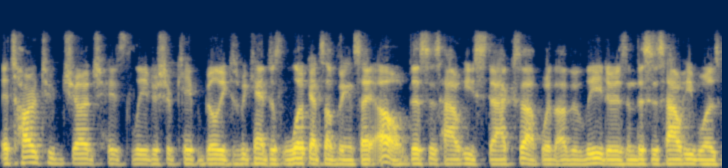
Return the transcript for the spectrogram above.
it's hard to judge his leadership capability because we can't just look at something and say, oh, this is how he stacks up with other leaders, and this is how he was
